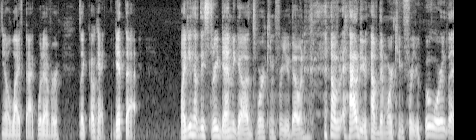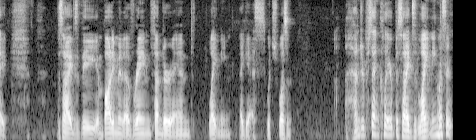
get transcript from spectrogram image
you know life back. Whatever. It's like okay, I get that. Why do you have these three demigods working for you though, and how how do you have them working for you? Who were they? Besides the embodiment of rain, thunder, and lightning, I guess, which wasn't hundred percent clear. Besides lightning, Wasn't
